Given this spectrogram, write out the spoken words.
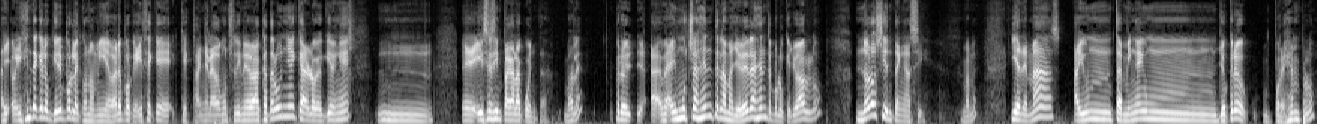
Hay, hay gente que lo quiere por la economía, ¿vale? Porque dice que, que España le ha dado mucho dinero a Cataluña y que ahora lo que quieren es mm, eh, irse sin pagar la cuenta, ¿vale? Pero eh, hay mucha gente, la mayoría de la gente, por lo que yo hablo, no lo sienten así, ¿vale? Y además, hay un. También hay un. Yo creo, por ejemplo,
